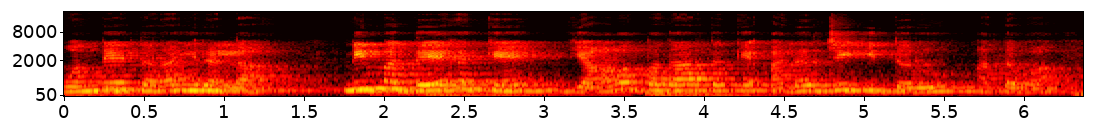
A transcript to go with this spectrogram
ಒಂದೇ ಥರ ಇರಲ್ಲ. ನಿಮ್ಮ ದೇಹಕ್ಕೆ ಯಾವ ಪದಾರ್ಥಕ್ಕೆ ಅಲರ್ಜಿ ಇದ್ದರೂ ಅಥವಾ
